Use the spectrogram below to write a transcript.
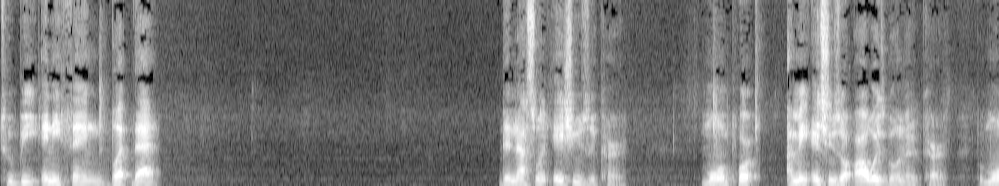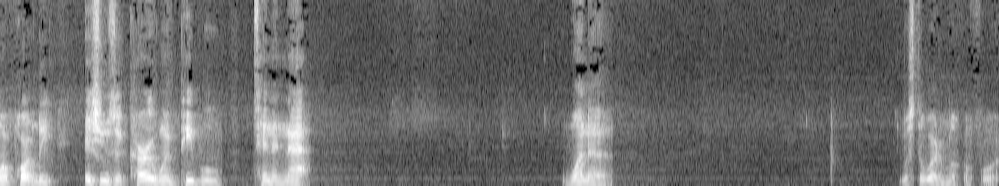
to be anything but that, then that's when issues occur. More important, I mean, issues are always going to occur, but more importantly, issues occur when people tend to not want to. What's the word I'm looking for?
